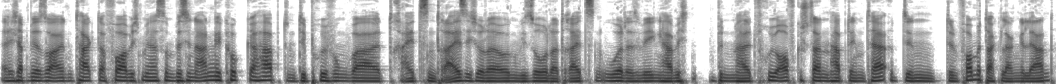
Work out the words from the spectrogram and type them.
Äh, ich habe mir so einen Tag davor, habe ich mir das so ein bisschen angeguckt gehabt und die Prüfung war 13.30 oder irgendwie so oder 13 Uhr. Deswegen habe ich, bin halt früh aufgestanden, habe den, den, den Vormittag lang gelernt.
